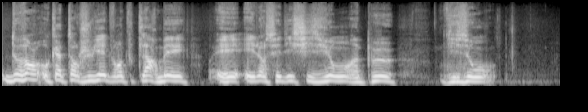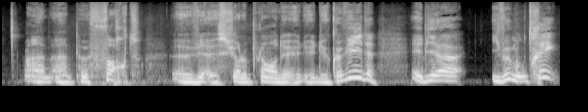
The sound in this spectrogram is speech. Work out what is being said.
devant, au 14 juillet, devant toute l'armée, et, dans ses décisions un peu, disons, un, peu fortes euh, sur le plan du Covid, eh bien, il veut montrer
